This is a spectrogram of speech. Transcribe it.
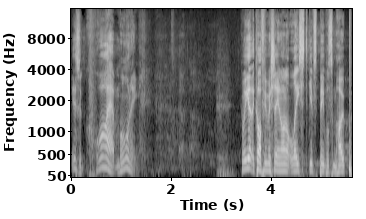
It's a quiet morning. Can we get the coffee machine on at least? Gives people some hope.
